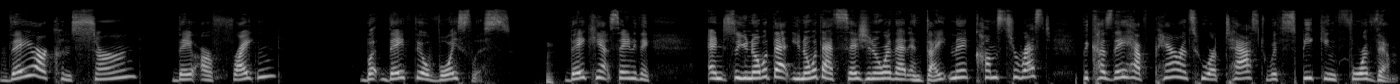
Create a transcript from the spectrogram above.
they are concerned, they are frightened, but they feel voiceless. Hmm. they can't say anything. And so you know what that you know what that says? You know where that indictment comes to rest because they have parents who are tasked with speaking for them.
